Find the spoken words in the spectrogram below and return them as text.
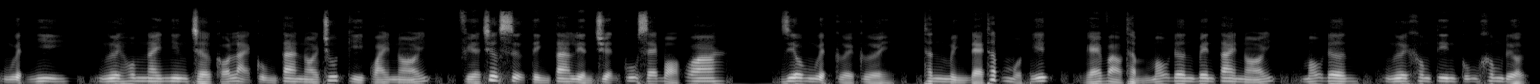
Nguyệt Nhi, ngươi hôm nay nhưng chớ có lại cùng ta nói chút kỳ quái nói, phía trước sự tình ta liền chuyện cũ sẽ bỏ qua. Diêu Nguyệt cười cười, thân mình đè thấp một ít, ghé vào thẩm mẫu đơn bên tai nói, mẫu đơn, ngươi không tin cũng không được,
